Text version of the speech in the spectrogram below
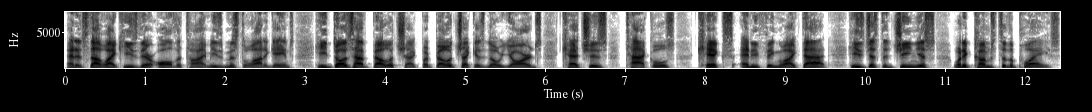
And it's not like he's there all the time. He's missed a lot of games. He does have Belichick, but Belichick has no yards, catches, tackles, kicks, anything like that. He's just a genius when it comes to the plays.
